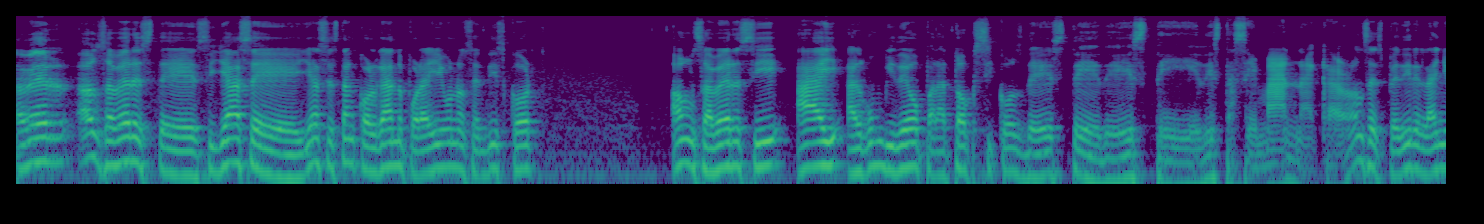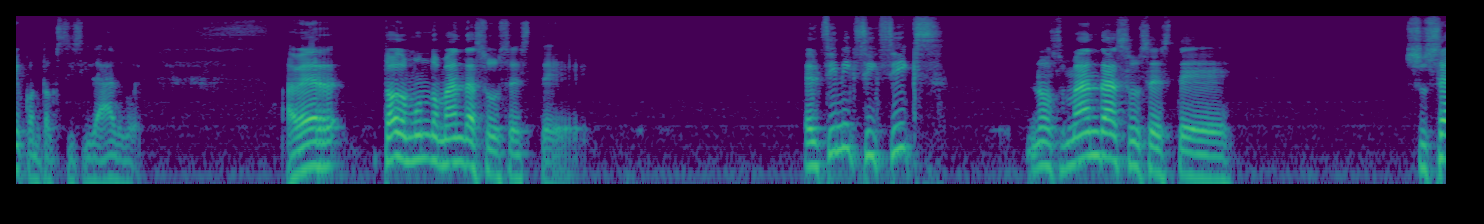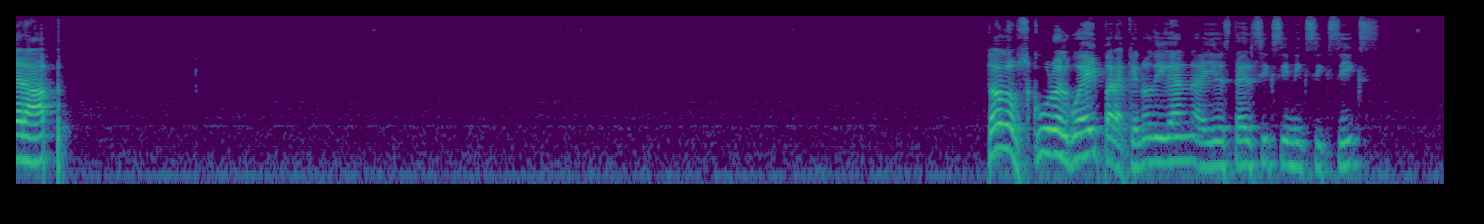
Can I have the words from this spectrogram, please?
A ver, vamos a ver este si ya se ya se están colgando por ahí unos en Discord. Vamos a ver si hay algún video para tóxicos de este de este de esta semana, cabrón. Vamos a despedir el año con toxicidad, güey. A ver, todo mundo manda sus este el Cynic 66 nos manda sus este su setup Todo oscuro el güey para que no digan, ahí está el 16x66.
